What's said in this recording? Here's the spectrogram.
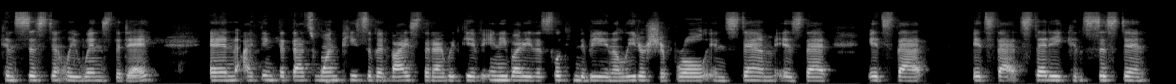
consistently wins the day and I think that that's one piece of advice that I would give anybody that's looking to be in a leadership role in STEM is that it's that it's that steady, consistent,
